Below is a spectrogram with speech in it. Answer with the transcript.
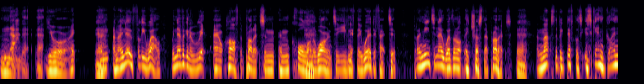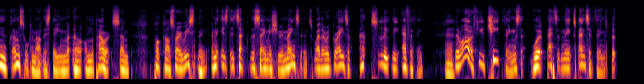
nah, Nah, nah. you're all right. Yeah. And, and I know fully well we're never going to rip out half the products and, and call on a warranty, even if they were defective. But I need to know whether or not they trust their products. Yeah. And that's the big difficulty. Is again, Glenn Glenn's talking about this theme uh, on the Powerx um, podcast very recently, and it is exactly the same issue in maintenance, where there are grades of absolutely everything. There are a few cheap things that work better than the expensive things, but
